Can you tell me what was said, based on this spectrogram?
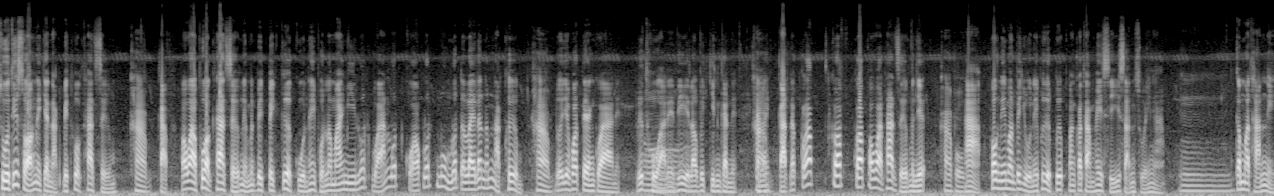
สูตรที่2เนี่ยจะหนักไปพวกธาตุเสริมครับครับเพราะว่าพวกธาตุเสริมเนี่ยมันไปไปเกื้อกูลให้ผลไม้มีรสหวานรสกรอบรสนุ่มรสอะไรแล้วน้ำหนักเพิ่มครับโดยเฉพาะแตงกวาเนี่ยหรือถั่วเนี่ยอ๋อที่เราไปกินกันเนี่ยครับใช่ไหมกัดแล้วกรอบกรอบกรอบเพราะว่าธาตุเสริมมันเยอะครับผมอ่าพวกนี้มันไปอยู่ในพืชปุ๊บมันก็ทำให้สีสันสวยงามอืมกรรมฐานนี่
